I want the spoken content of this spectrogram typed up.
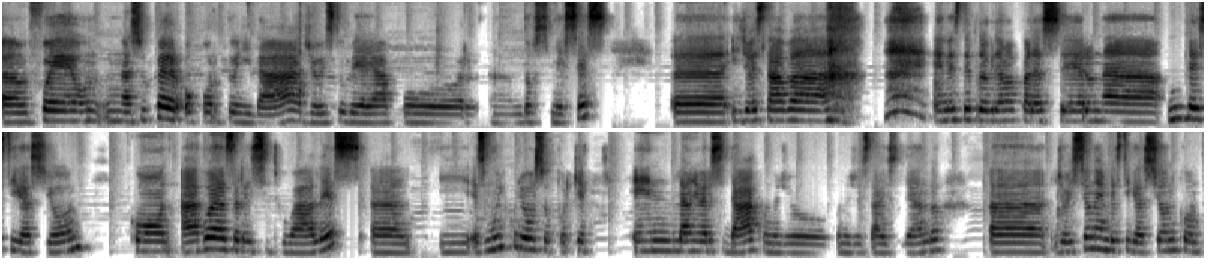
ah, fue una super oportunidad. Yo estuve allá por dos meses y yo estaba en este programa para hacer una investigación con aguas residuales ah, y es muy curioso porque en la universidad, cuando yo, cuando yo estaba estudiando, uh, yo hice una investigación con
